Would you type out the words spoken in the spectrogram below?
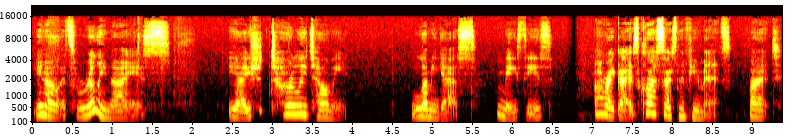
You know, it's really nice. Yeah, you should totally tell me. Let me guess. Macy's. Alright, guys, class starts in a few minutes, but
